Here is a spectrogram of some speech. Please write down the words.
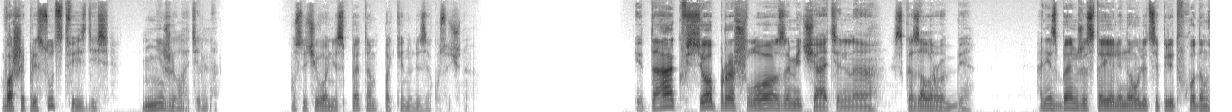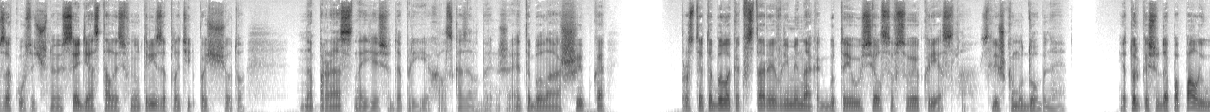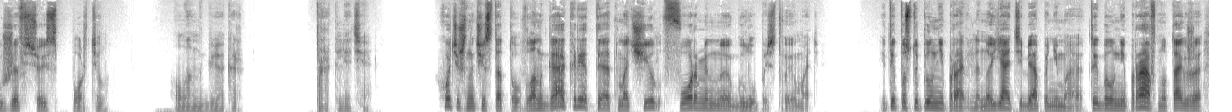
Ваше присутствие здесь нежелательно». После чего они с Пэтом покинули закусочную. «Итак, все прошло замечательно», — сказал Робби. Они с Бенджи стояли на улице перед входом в закусочную. Сэдди осталась внутри заплатить по счету. «Напрасно я сюда приехал», — сказал Бенджи. «Это была ошибка. Просто это было как в старые времена, как будто я уселся в свое кресло. Слишком удобное. Я только сюда попал и уже все испортил». Лангакар. Проклятие. Хочешь на чистоту? В Лангакре ты отмочил форменную глупость, твою мать. И ты поступил неправильно, но я тебя понимаю. Ты был неправ, но также...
